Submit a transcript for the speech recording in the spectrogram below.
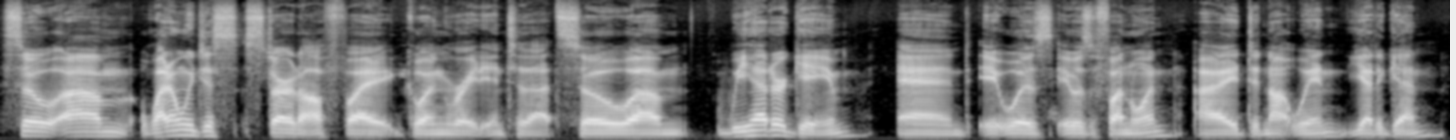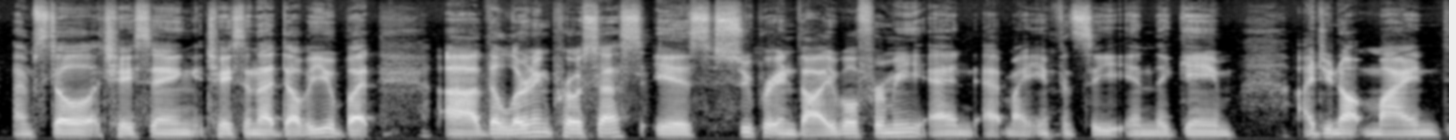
So um, why don't we just start off by going right into that? So um, we had our game and it was it was a fun one. I did not win yet again. I'm still chasing chasing that W, but uh, the learning process is super invaluable for me. And at my infancy in the game, I do not mind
